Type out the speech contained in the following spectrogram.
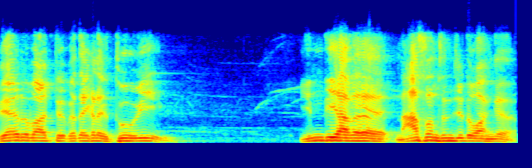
வேறுபாட்டு விதைகளை தூவி இந்தியாவை நாசம் செஞ்சிடுவாங்க.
